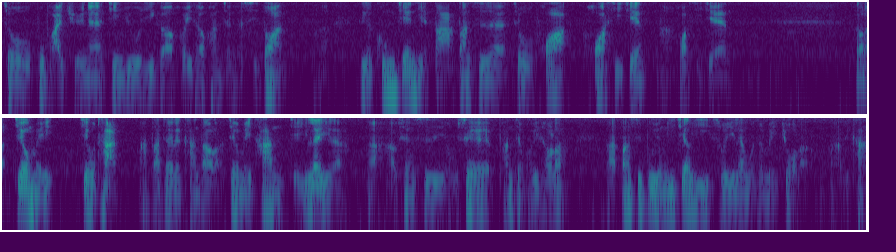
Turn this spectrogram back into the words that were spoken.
就不排除呢进入一个回调盘整的时段，啊，这个空间也大，但是呢就花花时间啊，花时间。好了，焦煤、焦炭啊，大家都看到了，焦煤炭这一类的啊，好像是有些盘整回头了啊，但是不容易交易，所以呢我就没做了。看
